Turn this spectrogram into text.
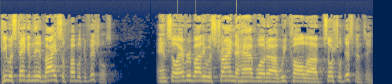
he was taking the advice of public officials. And so everybody was trying to have what uh, we call uh, social distancing.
